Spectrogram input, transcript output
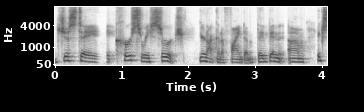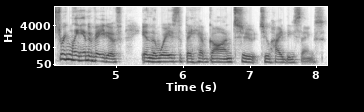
just a, a cursory search, you're not going to find them. They've been um, extremely innovative in the ways that they have gone to to hide these things.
